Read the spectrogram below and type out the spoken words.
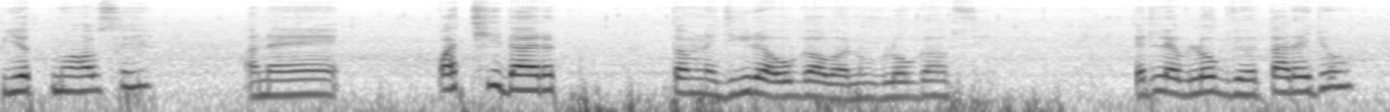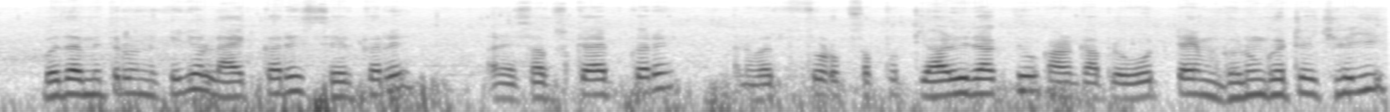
પિયતનો આવશે. અને પછી ડાયરેક્ટ તમને જીરા ઉગાવવાનો બ્લોગ આવશે. એટલે બ્લોગ જોતા રહેજો. બધા મિત્રોને કહેજો લાઈક કરે શેર કરે અને સબસ્ક્રાઈબ કરે. અને વધુ થોડોક સપોર્ટ જાળવી રાખજો, કારણ કે આપણે ઓટ ટાઈમ ઘણું ઘટે છે હજી.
